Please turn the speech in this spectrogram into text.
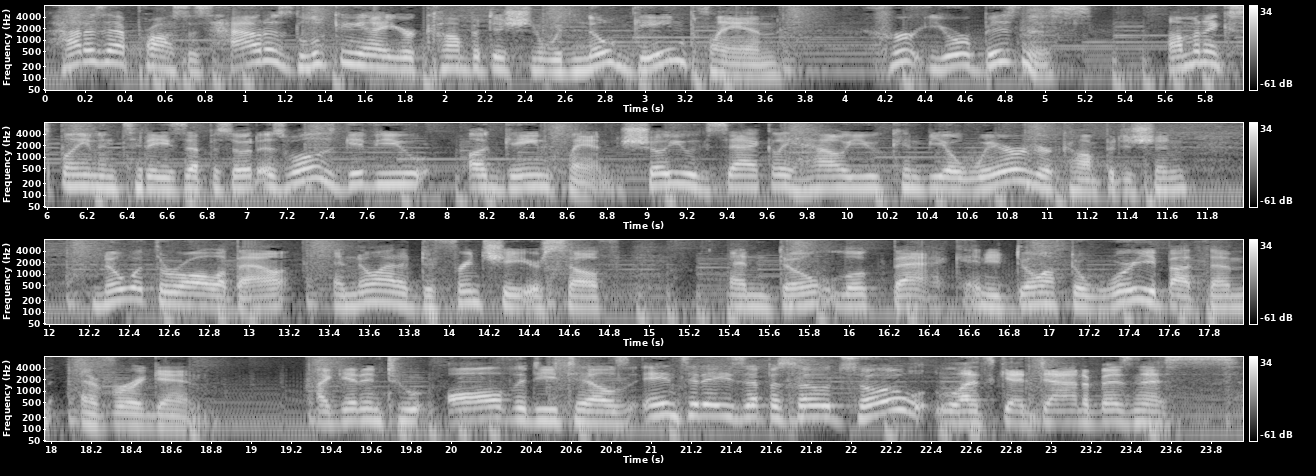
How does that process, how does looking at your competition with no game plan hurt your business? I'm going to explain in today's episode as well as give you a game plan, show you exactly how you can be aware of your competition, know what they're all about, and know how to differentiate yourself and don't look back and you don't have to worry about them ever again. I get into all the details in today's episode, so let's get down to business.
